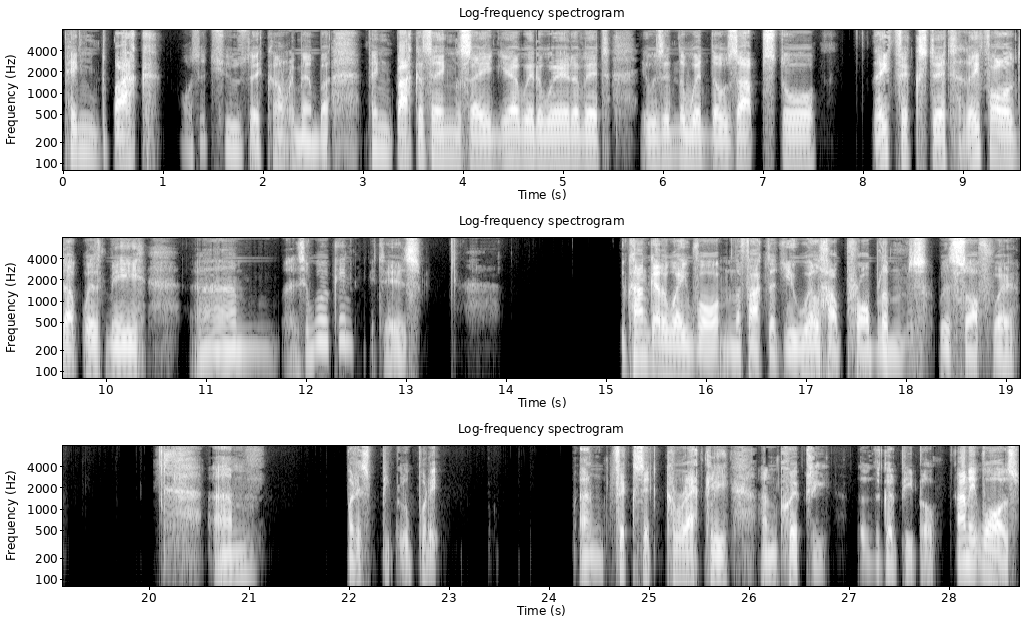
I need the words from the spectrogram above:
pinged back was it Tuesday? Can't remember. Pinged back a thing saying, yeah, we're aware of it. It was in the Windows App Store. They fixed it. They followed up with me. Um, is it working? It is. You can't get away from the fact that you will have problems with software. Um, but it's people who put it and fix it correctly and quickly the good people. And it was.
